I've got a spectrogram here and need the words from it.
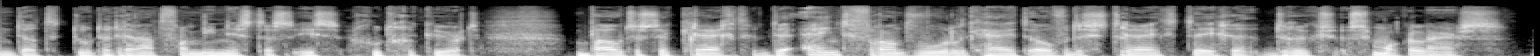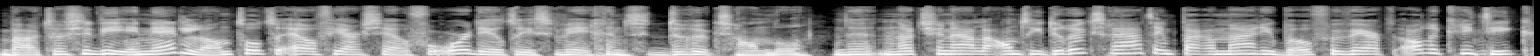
2011-2015... dat door de Raad van Ministers is goedgekeurd. Bouterse krijgt de eindverantwoordelijkheid over de strijd tegen drugssmokkelaars. Bouterse die in Nederland tot 11 jaar cel veroordeeld is wegens drugshandel. De Nationale Antidrugsraad in Paramaribo verwerpt alle kritiek.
